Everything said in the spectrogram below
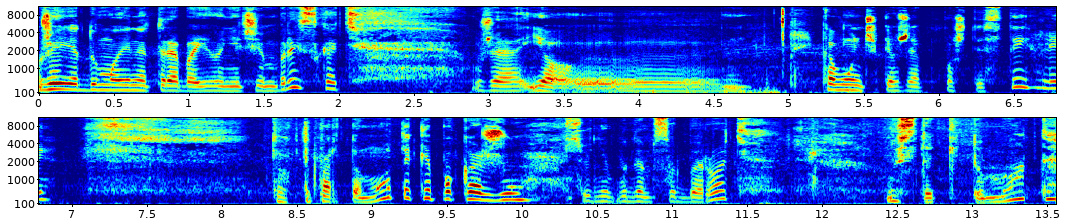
вже я думаю, не треба його нічим бризкати. Вже я, е, кавунчики вже пошти стиглі. Так, тепер томатики покажу. Сьогодні будемо собирати ось такі томати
